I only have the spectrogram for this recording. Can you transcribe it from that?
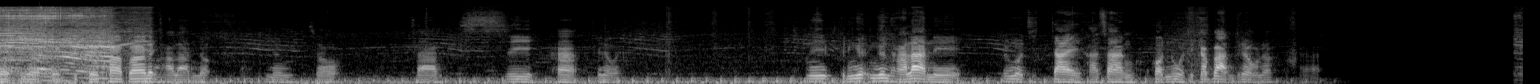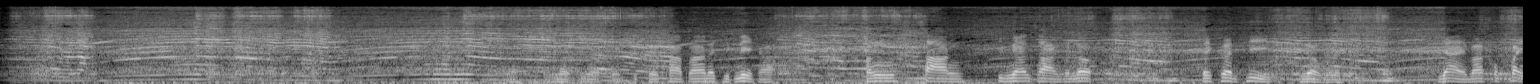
เนาะเนาะเกิดภาพมานะหาล้านเนาะหนึ่งสองสามสี่ห้าพี่น้องนี่เป็นเงินเงินหาล้านนี่ตำรวจจิจ่ายค่าสร้างก่อนตำรวจจะกลับบ้านพี่น้องเนาะอ่าเนาะเนาะเนาะเกิดภาพมาในคลิปนี้ก็ทั้งสร้างทีมงานสร้างกันเนาะได้เคลื่อนที่พี่น้องเลย ย้ายมาครบไม่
